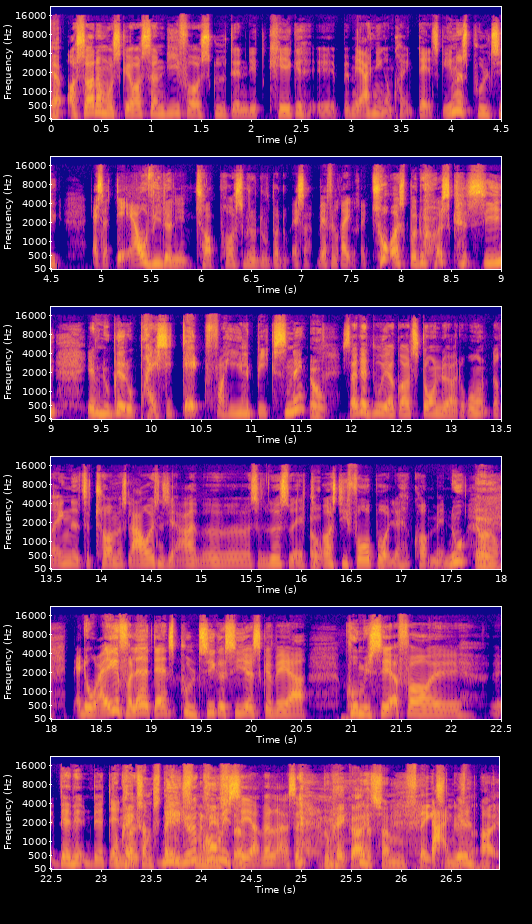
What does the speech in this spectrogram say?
Ja. Og så er der måske også sådan lige for at skyde den lidt kække øh, bemærkning omkring dansk indrigspolitik. Altså, det er jo vidderligt en toppost, hvor du, hvor du, altså i hvert fald rent retorisk, hvor du også kan sige, jamen nu bliver du præsident for hele biksen, ikke? Jo. Så kan du jeg godt stå og nørde rundt og ringe ned til Thomas Lauritsen og sige, "Ej, øh, øh," og så videre, så videre. De, Jo. også de forbehold, jeg kom med nu. Jo, jo. Men du har ikke forladet dansk politik og sige, at jeg skal være kommissær for, øh, være du kan ikke som statsminister. vel? Altså. Du kan ikke gøre det som statsminister. Nej, Nej.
